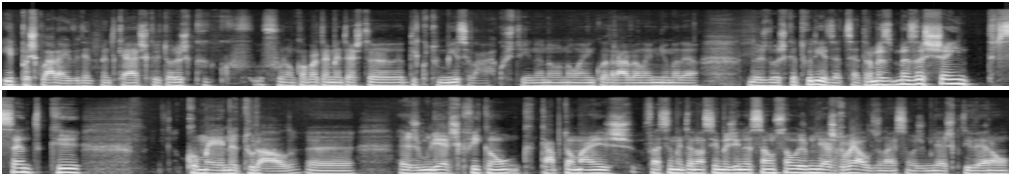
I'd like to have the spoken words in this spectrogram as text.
E depois, claro, é evidentemente que há escritoras que, que foram completamente esta dicotomia, sei lá, a Agostina não, não é enquadrável em nenhuma das duas categorias, etc. Mas, mas achei interessante que como é natural, uh, as mulheres que ficam, que captam mais facilmente a nossa imaginação são as mulheres rebeldes, não é? São as mulheres que tiveram,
